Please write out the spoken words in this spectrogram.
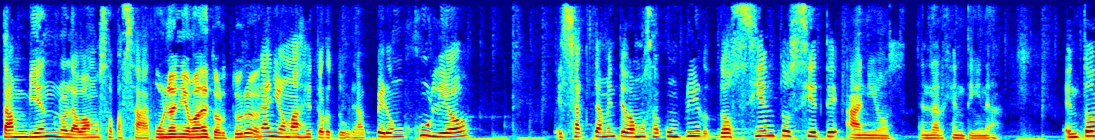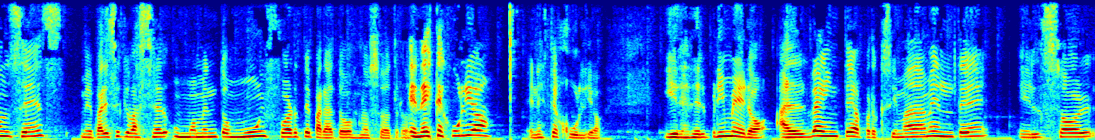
también no la vamos a pasar. ¿Un año más de tortura? Un año más de tortura, pero en julio exactamente vamos a cumplir 207 años en la Argentina. Entonces, me parece que va a ser un momento muy fuerte para todos nosotros. ¿En este julio? En este julio. Y desde el primero al 20 aproximadamente, el sol,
